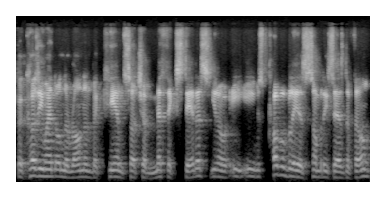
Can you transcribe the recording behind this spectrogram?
because he went on the run and became such a mythic status, you know, he, he was probably, as somebody says in the film,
